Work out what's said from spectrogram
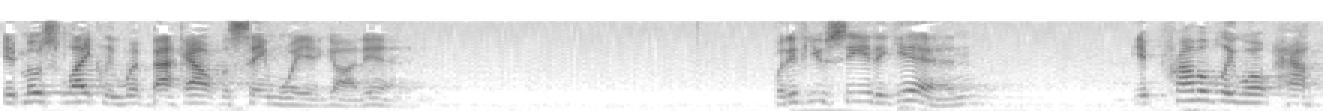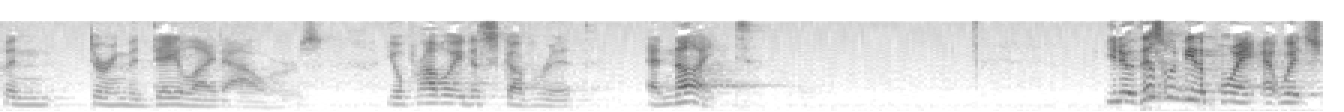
It most likely went back out the same way it got in. But if you see it again, it probably won't happen during the daylight hours. You'll probably discover it at night. You know, this would be the point at which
